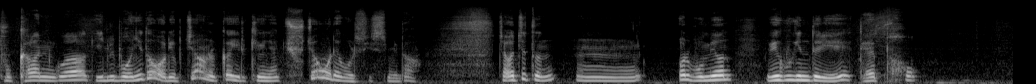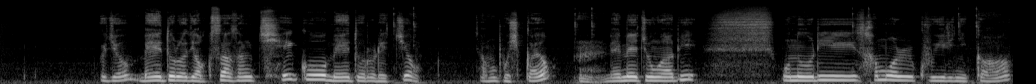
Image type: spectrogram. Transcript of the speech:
북한과 일본이 더 어렵지 않을까 이렇게 그냥 추정을 해볼 수 있습니다. 자 어쨌든 음, 오늘 보면 외국인들이 대폭 그죠 매도로 역사상 최고 매도를 했죠. 자 한번 보실까요? 음, 매매 종합이 오늘이 3월 9일이니까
